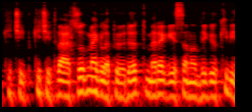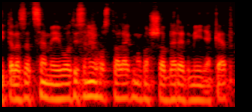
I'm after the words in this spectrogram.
kicsit, kicsit változott, meglepődött, mert egészen addig ő kivitelezett személy volt, hiszen ő hozta a legmagasabb eredményeket.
